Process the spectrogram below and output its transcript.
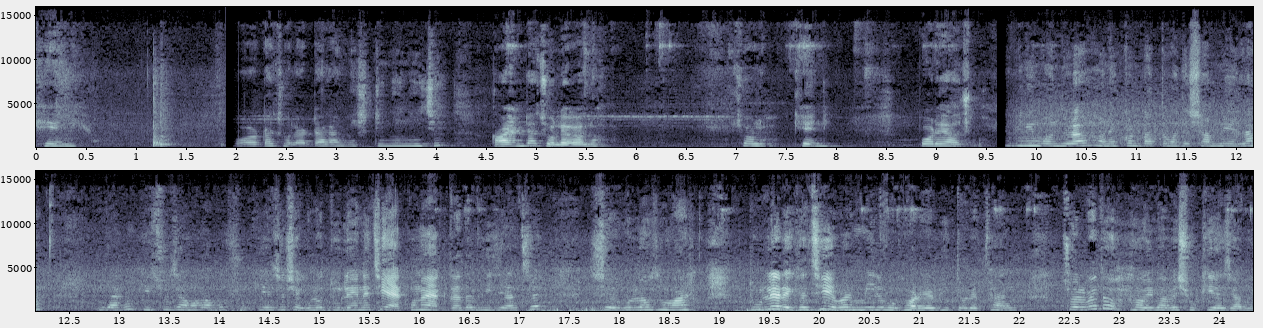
খেয়ে নিই পরোটা, ছোলার ডাল আর মিষ্টি নিয়ে নিয়েছি। কারেন্টটা চলে গেল। চলো, খেয়ে নিই পরে আসব। বন্ধুরা, অনেকক্ষণ পর তোমাদের সামনে এলাম। দেখো কিছু জামা কাপড় শুকিয়েছে, সেগুলো তুলে এনেছি। এখনও এক গাদা ভিজে আছে। সেগুলো তোমার তুলে রেখেছি। এবার মিলবো ঘরের ভিতরে। ফ্যান চলবে তো? ওইভাবে শুকিয়ে যাবে।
